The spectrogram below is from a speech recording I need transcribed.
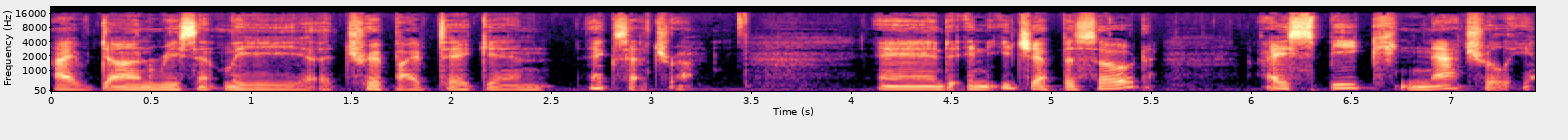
I've done recently, a trip I've taken, etc and in each episode, I speak naturally.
